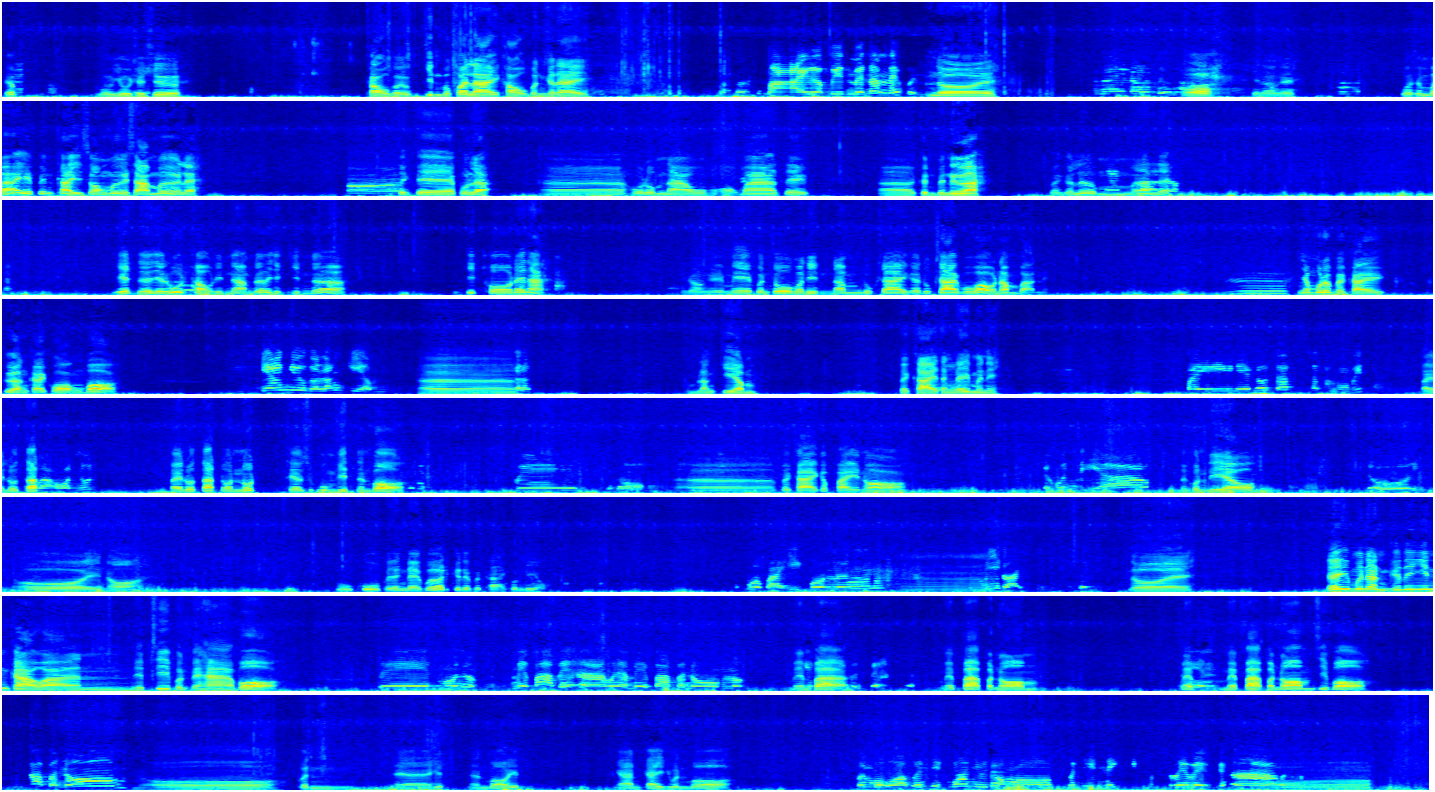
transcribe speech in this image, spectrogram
เอ๊บบ่อยู่ชื่อๆ เข้าวก็กินบ่ค่อยหลายเข้าวเพิ่นก็ได้สบายก็เป็นแบบนั้นเลยเพิ่นโดยโอ้ยพี่น้องเอ้ยบ่สำบายเป็นไข่สองมื้อสามมื้อแหละอ๋อตั้งแต่พุ่นละอ่าหัวลมหนาวออกมาแต่อ่าขึ้นไปเหนื้อมันก็เริ่มมานั่นแหละเย็ดเด้ออย่าพูดเข่าดินน้ำเด้ออย่ากินเด้อ ติดคอได้น่ะพี่น้องเอ้ยแม่เพิ่นโทรมาดินน้ำลูกชายกับลูกชายบ่เว้าน้ำบาดนี่เอ้อยังบ่ได้ไปขายเครื่องขายของบ่ย่างอยู่กับลังเกียมเอ่อกำลังเกียม ไปขายทั้งได้มื้อนี่ไปรถตัดสกุมวิทย์ไปรถตัดว่าอ่อนนุชไปรถตัดออนนุชแถวสุขุมวิทนั่นบ่ แม่ เอ่ อไปขายก็ไปเนาะไอ้คนเดียวไปคนเดียว โดยโอ้ยเนาะหมู่คู่ไปจังไดเบิดก็ได้ไปขายคนเดียวกลัวไปอีกคนนึงอืมมีหลายโดยเฮ้ยมื้อนั้นคือได้ยินข่าวว่าเอฟซีเพิ่นไปหาบ่เป็นคนแม่ป้าไปหามันน่ะแม่ป้าประนอมเนาะแม่ป้า เพิ่นไป แม่ป้าประนอม แม่แม่ป้าประนอมสิบ่ป้าประนอมอ๋อเพิ่นเอ่อเฮ็ดนั่นบ่เฮ็ดงานใกล้กับเพิ่นบ่เพิ่นบอกว่าเพิ่นเฮ็ดงานอยู่ท้องรอเพิ่นเห็นในคลิปเพิ่นเลยแวะไปหาอ๋อ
